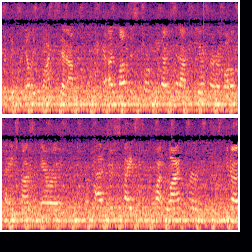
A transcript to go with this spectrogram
quickly to Ellie's bike setup. I love this torpedo setup here for her bottle cage, nice and narrow. Her pads are spaced quite wide for, you know,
